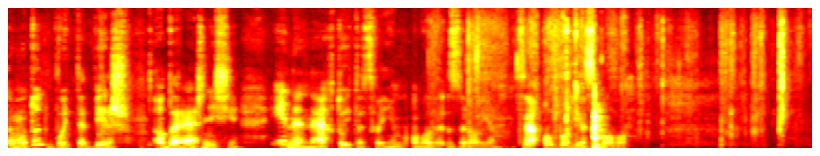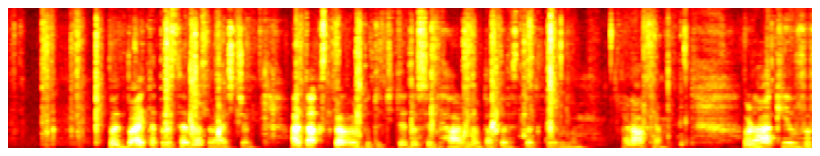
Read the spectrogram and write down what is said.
Тому тут будьте більш обережніші і не нехтуйте своїм здоров'ям. Це обов'язково. Подбайте про себе краще. А так справи будуть йти досить гарно та перспективно. Раки. В раків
